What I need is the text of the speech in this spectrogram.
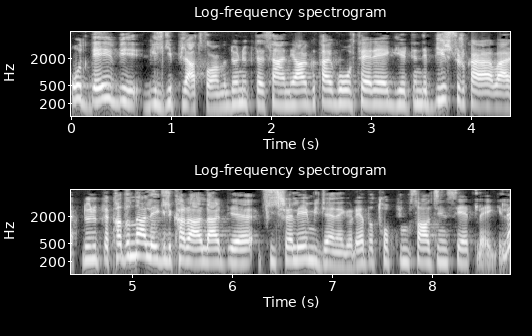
o dev bir bilgi platformu. Dönüp de sen Yargıtay Gov.tr'ye girdiğinde bir sürü karar var. Dönüp de kadınlarla ilgili kararlar diye filtreleyemeyeceğine göre ya da toplumsal cinsiyetle ilgili.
